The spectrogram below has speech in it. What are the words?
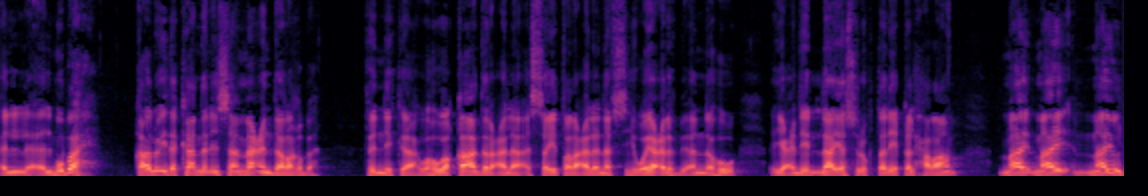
المباح قالوا إذا كان الإنسان ما عنده رغبة في النكاح وهو قادر على السيطرة على نفسه ويعرف بأنه يعني لا يسلك طريق الحرام ما ما ما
